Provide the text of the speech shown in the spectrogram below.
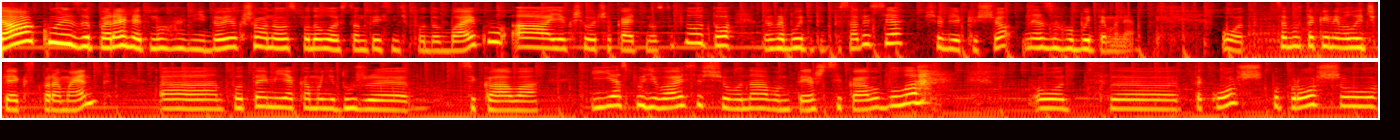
дякую за перегляд мого відео. Якщо воно вам сподобалось, то натисніть вподобайку. А якщо ви чекаєте наступного, то не забудьте підписатися, щоб якщо не загубити мене. От, це був такий невеличкий експеримент е, по темі, яка мені дуже цікава. І я сподіваюся, що вона вам теж цікава була. От е, також попрошу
